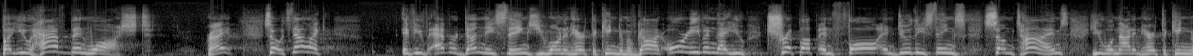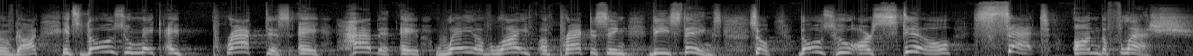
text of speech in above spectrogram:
but you have been washed, right? So it's not like if you've ever done these things, you won't inherit the kingdom of God, or even that you trip up and fall and do these things sometimes, you will not inherit the kingdom of God. It's those who make a practice, a habit, a way of life of practicing these things. So, those who are still set on the flesh,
